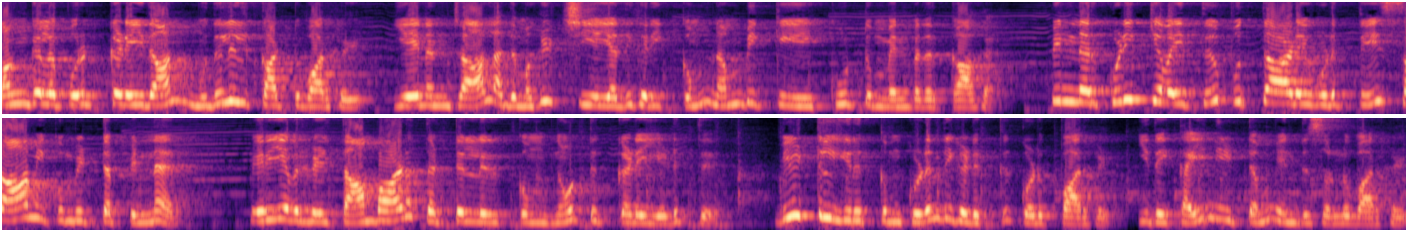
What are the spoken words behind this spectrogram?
மங்கள பொருட்களை தான் முதலில் காட்டுவார்கள். ஏனென்றால் அது மகிழ்ச்சியை அதிகரிக்கும் நம்பிக்கையை கூட்டும் என்பதற்காக. பின்னர் குளிக்க வைத்து புத்தாடை உடுத்தி சாமி கும்பிட்ட பின்னர் பெரியவர்கள் தாம்பாட தட்டில் இருக்கும் நோட்டுக்களை எடுத்து வீட்டில் இருக்கும் குழந்தைகளுக்கு கொடுப்பார்கள். இதை கை நீட்டம் என்று சொல்லுவார்கள்.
